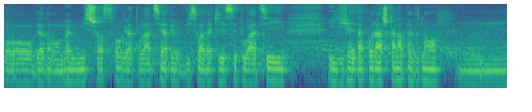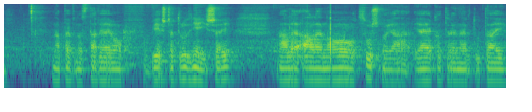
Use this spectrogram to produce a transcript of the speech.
bo wiadomo, my mistrzostwo, gratulacja, Wi- Wisła w jakiej jest sytuacji i, dzisiaj ta porażka na pewno, mm, na pewno stawia ją w jeszcze trudniejszej, ale, ale no cóż, no ja, ja jako trener tutaj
